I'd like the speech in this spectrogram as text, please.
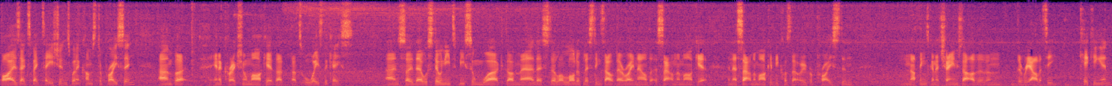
buyers' expectations when it comes to pricing. Um, but in a correctional market, that that's always the case. And so there will still need to be some work done there. There's still a lot of listings out there right now that are sat on the market, and they're sat on the market because they're overpriced, and nothing's going to change that other than the reality kicking in.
